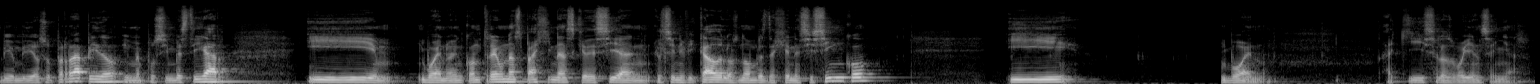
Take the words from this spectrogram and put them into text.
vi un video súper rápido y me puse a investigar. Y bueno, encontré unas páginas que decían el significado de los nombres de Génesis 5. Y bueno, aquí se los voy a enseñar.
